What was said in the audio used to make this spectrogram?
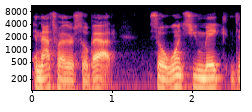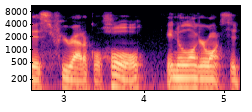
and that's why they're so bad. So once you make this free radical whole, it no longer wants to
